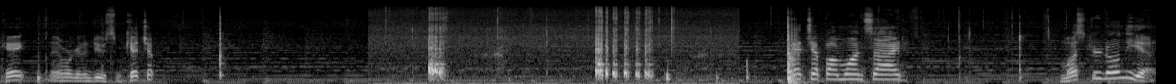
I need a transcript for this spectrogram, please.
Okay, then we're gonna do some ketchup. Ketchup on one side, mustard on the other.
